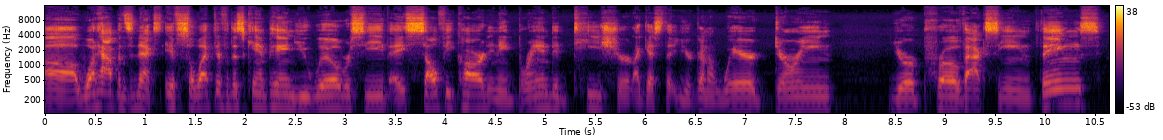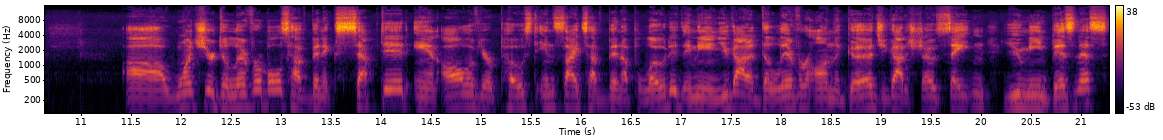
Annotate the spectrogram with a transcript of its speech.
Uh, what happens next? If selected for this campaign, you will receive a selfie card and a branded t shirt, I guess, that you're going to wear during your pro vaccine things. Uh, once your deliverables have been accepted and all of your post insights have been uploaded, I mean, you got to deliver on the goods. You got to show Satan you mean business.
